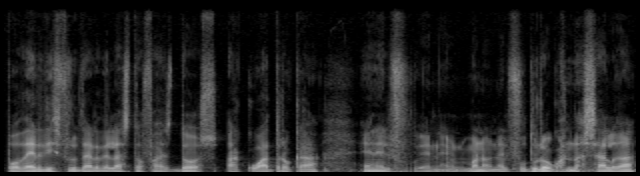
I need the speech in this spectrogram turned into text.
poder disfrutar de Last of Us 2 a 4K en el, bueno, en el futuro cuando salga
